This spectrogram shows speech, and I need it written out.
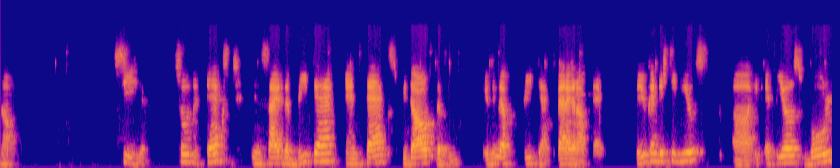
now see here so the text inside the b tag and tags without the b is in the P tag paragraph tag so you can distinguish uh, it appears bold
